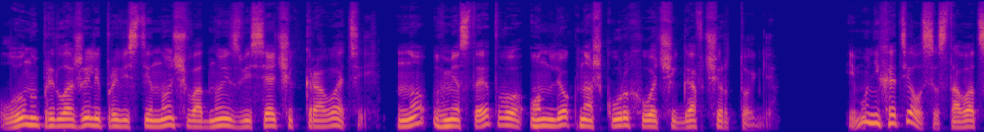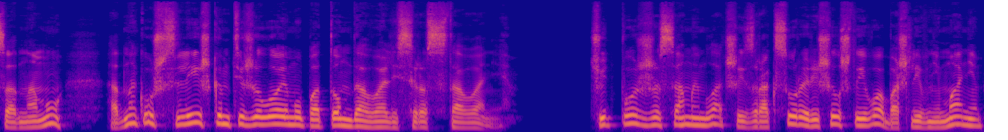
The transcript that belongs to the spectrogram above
Луну предложили провести ночь в одной из висячих кроватей, но вместо этого он лег на шкурах у очага в чертоге. Ему не хотелось оставаться одному, однако уж слишком тяжело ему потом давались расставания. Чуть позже самый младший из Раксура решил, что его обошли вниманием,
